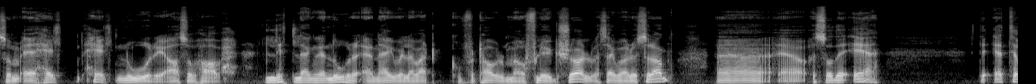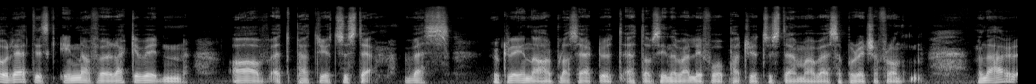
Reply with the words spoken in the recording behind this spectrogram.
som er helt, helt nord i Asovhavet. Litt lenger nord enn jeg ville vært komfortabel med å fly sjøl hvis jeg var russerne. Eh, så det er det er teoretisk innenfor rekkevidden av et Patriot-system, hvis Ukraina har plassert ut et av sine veldig få Patriot-systemer ved Zaporizjzja-fronten. Men det her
